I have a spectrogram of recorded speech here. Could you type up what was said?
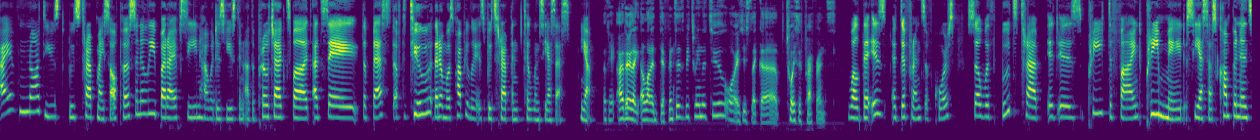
I have not used Bootstrap myself personally, but I have seen how it is used in other projects. But I'd say the best of the two that are most popular is Bootstrap and Tailwind CSS. Yeah. Okay. Are there like a lot of differences between the two or is just like a choice of preference? Well, there is a difference, of course. So with Bootstrap, it is predefined, pre-made CSS components.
